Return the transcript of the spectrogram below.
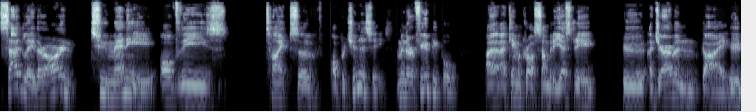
sadly, there aren't too many of these types of opportunities. I mean, there are a few people. I, I came across somebody yesterday who, a German guy who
